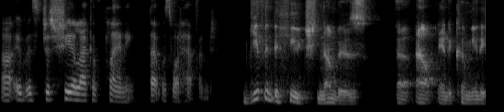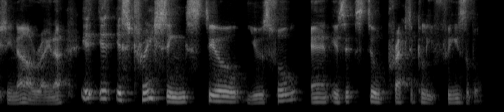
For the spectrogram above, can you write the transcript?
Uh, it was just sheer lack of planning. That was what happened. Given the huge numbers uh, out in the community now, Raina. Is tracing still useful and is it still practically feasible?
